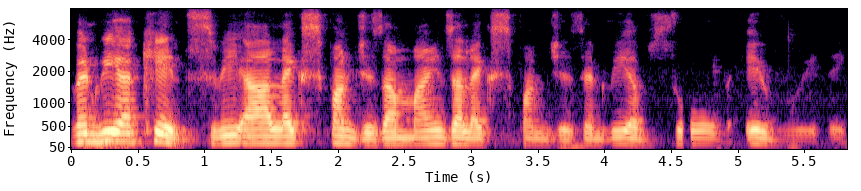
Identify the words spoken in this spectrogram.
when we are kids, we are like sponges. Our minds are like sponges and we absorb everything.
